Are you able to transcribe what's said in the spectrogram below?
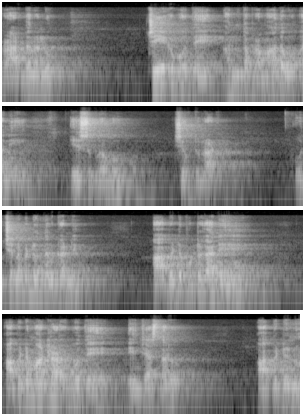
ప్రార్థనలు చేయకపోతే అంత ప్రమాదము అని యేసుప్రభు చెబుతున్నాడు. ఓ చిన్న బిడ్డ ఉందనుకోండి ఆ బిడ్డ పుట్టగానే ఆ బిడ్డ మాట్లాడకపోతే ఏం చేస్తారు? ఆ బిడ్డను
